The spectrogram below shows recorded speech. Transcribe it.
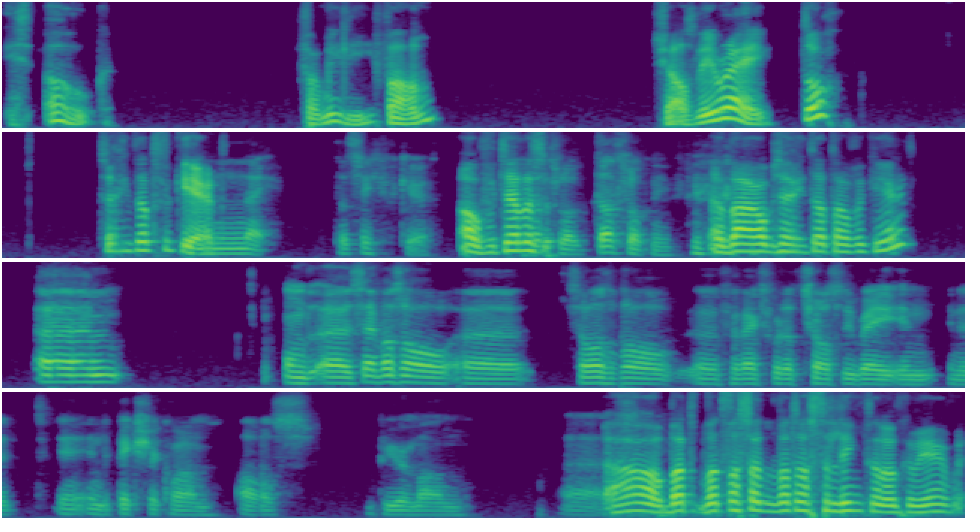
is ook familie van Charles Lee Ray, toch? Zeg ik dat verkeerd? Nee, dat zeg je verkeerd. Oh, vertel Dat eens. klopt, dat klopt niet. En waarom zeg ik dat dan verkeerd? Ehm, om, eh, zij was al, eh, zij was al eh, verwerkt voordat Charles Lee Ray in, in, het, in, in de picture kwam als buurman. Eh, Oh, wat, wat, was dan, wat was de link dan ook alweer?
